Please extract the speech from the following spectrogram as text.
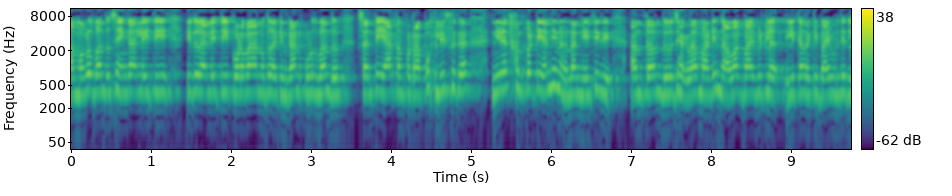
ಆ ಮಗಳು ಬಂದು ಶೇಂಗಾ ಅಲ್ಲೈತಿ, ಇದು ಅಲ್ಲೈತಿ, ಕೊಡವಾ ಅನ್ನೋದು ಆಕಿನ ಗಾಂಡ್ ಕುಡ್ದು ಬಂದು ಸಂತೆ ಯಾರು ತಂದು ಕೊಟ್ರ ಪೊಲೀಸ್ಗೆ? ನೀನೇ ತಂದು ನೀನು? ನಾನು ಹೇಳ್ತೀವಿ ಅಂತಂದು ಜಗಳ ಮಾಡಿಂದ ಅವಾಗ ಬಾಯ್ ಬಿಟ್ಲ. ಇಲ್ಲಿಕಂದ್ರೆ ಆಕಿ ಬಾಯ್ ಬಿಡ್ದಿಲ್ಲ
